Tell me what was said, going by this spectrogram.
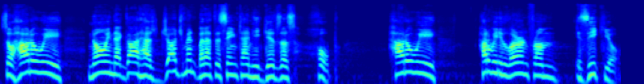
So how do we, knowing that God has judgment, but at the same time He gives us hope? How do we how do we learn from Ezekiel?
